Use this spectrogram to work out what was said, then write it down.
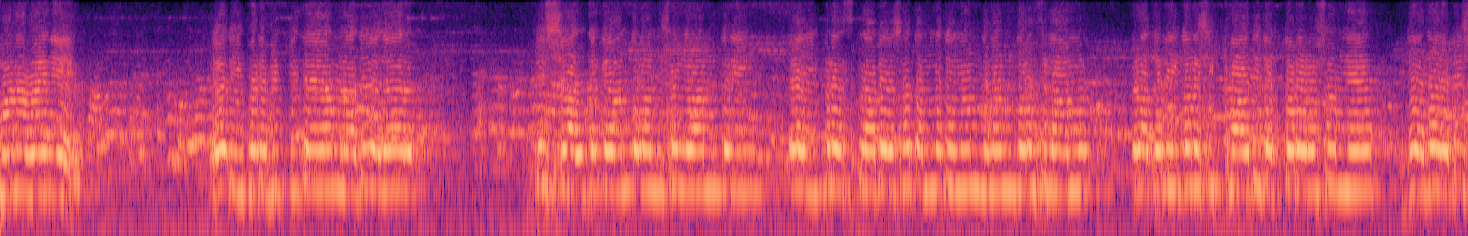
মানা হয়নি। এরই পরিপ্রেক্ষিতে আমরা দুই হাজার বিশ সাল থেকে আন্দোলন সংগ্রাম করি। এই প্রেস ক্লাবে সাতান্ন দিন আন্দোলন করেছিলাম। প্রাথমিক গণশিক্ষা অধিদপ্তরের সামনে দু হাজার বিশ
